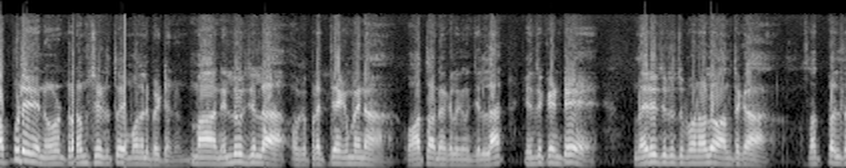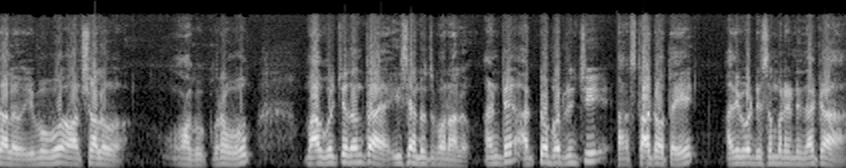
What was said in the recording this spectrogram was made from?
అప్పుడే నేను డ్రమ్ సెట్తో మొదలు పెట్టాను మా నెల్లూరు జిల్లా ఒక ప్రత్యేకమైన వాతావరణం కలిగిన జిల్లా. ఎందుకంటే నైరుతి ఋతుపవనాలు అంతగా సత్ఫలితాలు ఇవ్వవు వర్షాలు మాకు కురవు. మాకు వచ్చేదంతా ఈశాన్య ఋతుపవనాలు. అంటే అక్టోబర్ నుంచి స్టార్ట్ అవుతాయి. అది కూడా డిసెంబర్ ఎనిమిది దాకా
